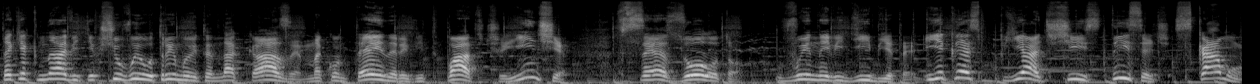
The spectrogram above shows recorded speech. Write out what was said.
Так як навіть якщо ви отримуєте накази на контейнери від ПАД чи інші, все золото ви не відіб'єте. І якась 5-6 тисяч скаму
